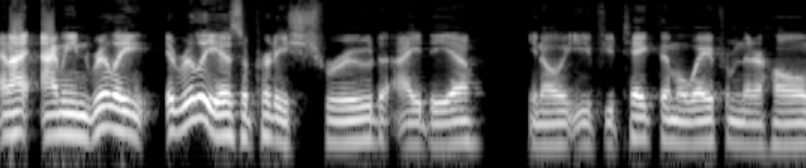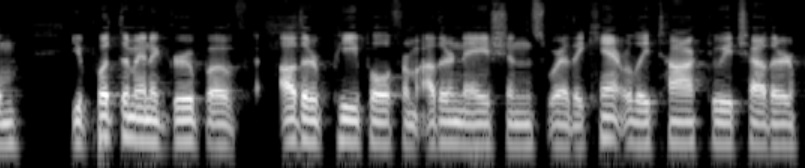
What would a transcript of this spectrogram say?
And I, I mean, really, it really is a pretty shrewd idea. You know, if you take them away from their home, you put them in a group of other people from other nations where they can't really talk to each other.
